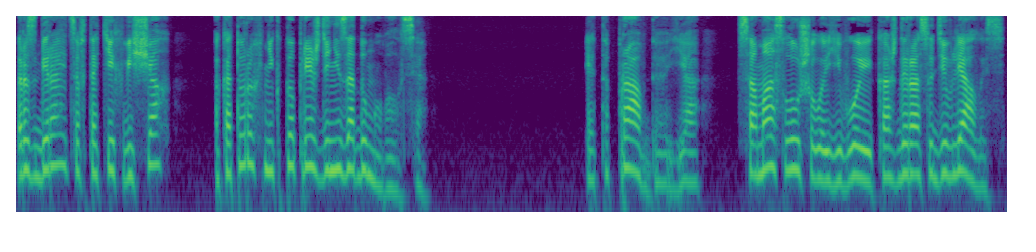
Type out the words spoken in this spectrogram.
разбирается в таких вещах, о которых никто прежде не задумывался». «Это правда, я сама слушала его и каждый раз удивлялась.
